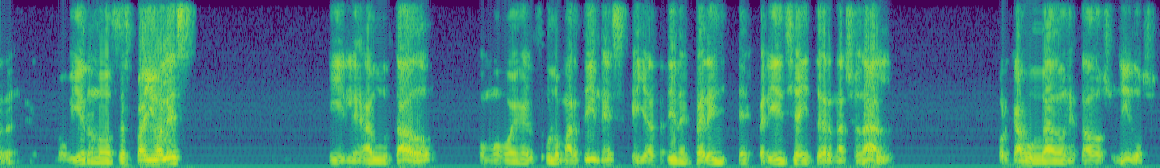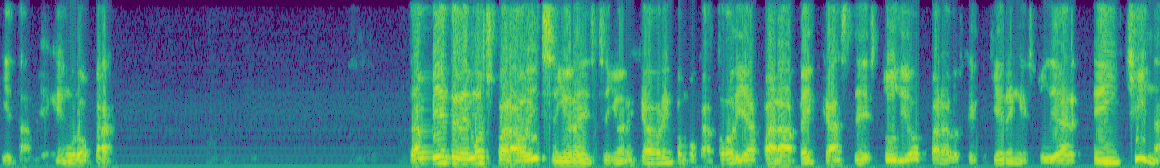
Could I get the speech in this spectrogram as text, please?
vieron los españoles y les ha gustado cómo juega el Fulo Martínez, que ya tiene experiencia internacional, porque ha jugado en Estados Unidos y también en Europa. También tenemos para hoy, señoras y señores, que abren convocatoria para becas de estudio para los que quieren estudiar en China.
